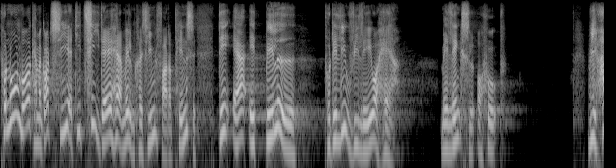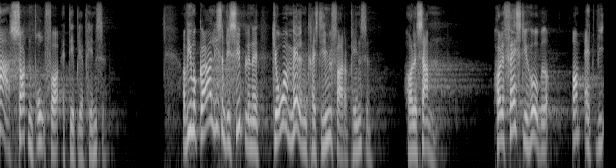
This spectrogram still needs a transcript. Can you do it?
På nogen måde kan man godt sige, at de 10 dage her mellem Kristi Himmelfart og Pinse, det er et billede på det liv, vi lever her, med længsel og håb. Vi har sådan brug for, at det bliver pinse. Og vi må gøre, ligesom disciplene gjorde mellem Kristi Himmelfart og Pinse. Holde sammen. Holde fast i håbet om, at vi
